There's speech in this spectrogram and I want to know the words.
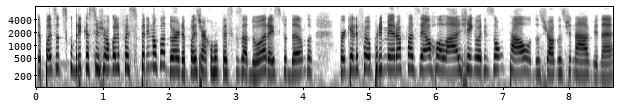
Depois eu descobri que esse jogo ele foi super inovador, depois já como pesquisadora, estudando, porque ele foi o primeiro a fazer a rolagem horizontal dos jogos de nave, né?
